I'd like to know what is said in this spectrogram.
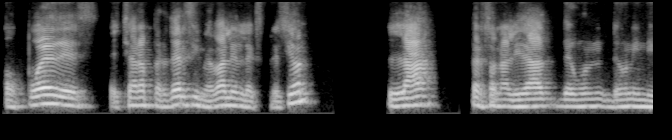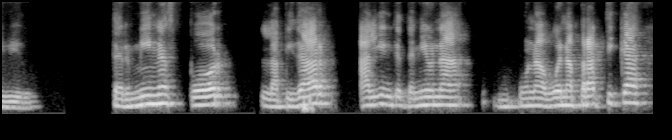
o puedes echar a perder, si me vale la expresión, la personalidad de un, de un individuo. Terminas por lapidar alguien que tenía una, una buena práctica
